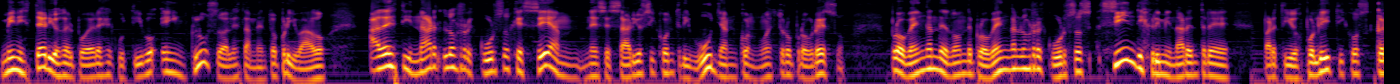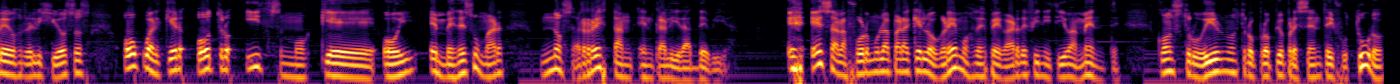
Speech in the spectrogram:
ministerios del Poder Ejecutivo e incluso al estamento privado a destinar los recursos que sean necesarios y contribuyan con nuestro progreso, provengan de donde provengan los recursos sin discriminar entre partidos políticos, credos religiosos o cualquier otro istmo que hoy, en vez de sumar, nos restan en calidad de vida. Es esa la fórmula para que logremos despegar definitivamente, construir nuestro propio presente y futuro,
